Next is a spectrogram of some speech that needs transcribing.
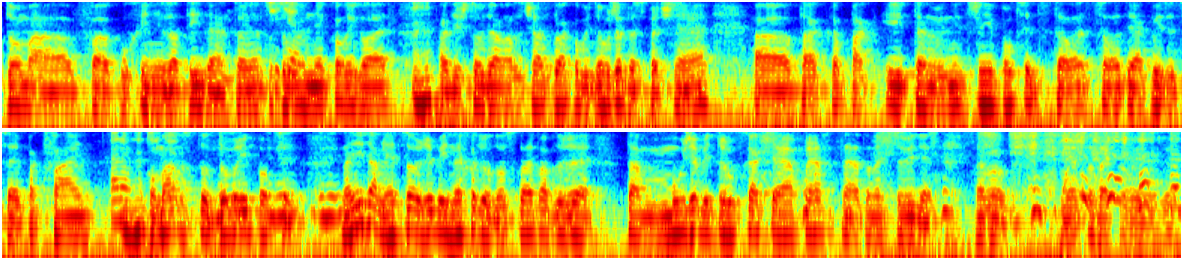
doma v kuchyni za týden. To je něco, Určitě. co bude několik let uh-huh. a když to udělám na začátku jakoby dobře bezpečně, a, tak pak i ten vnitřní pocit z celé, celé té akvizice je pak fajn. Ano, uh-huh. mám z toho uh-huh. dobrý pocit. Uh-huh. Není tam něco, že bych nechodil do sklepa, protože tam může být trubka, která praskne, a to nechci vidět. Nebo něco takového.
